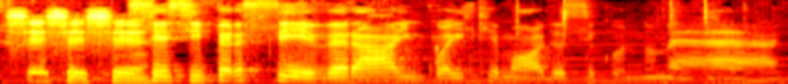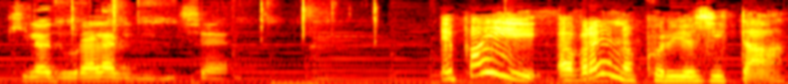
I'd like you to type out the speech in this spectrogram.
sì, sì, sì. se si persevera in qualche modo, secondo me, chi la dura la vince. E poi avrei una curiosità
